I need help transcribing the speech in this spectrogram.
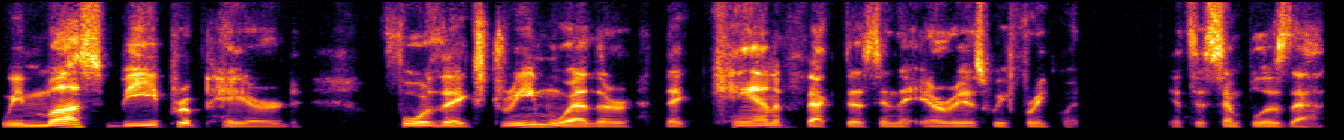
We must be prepared for the extreme weather that can affect us in the areas we frequent. It's as simple as that.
